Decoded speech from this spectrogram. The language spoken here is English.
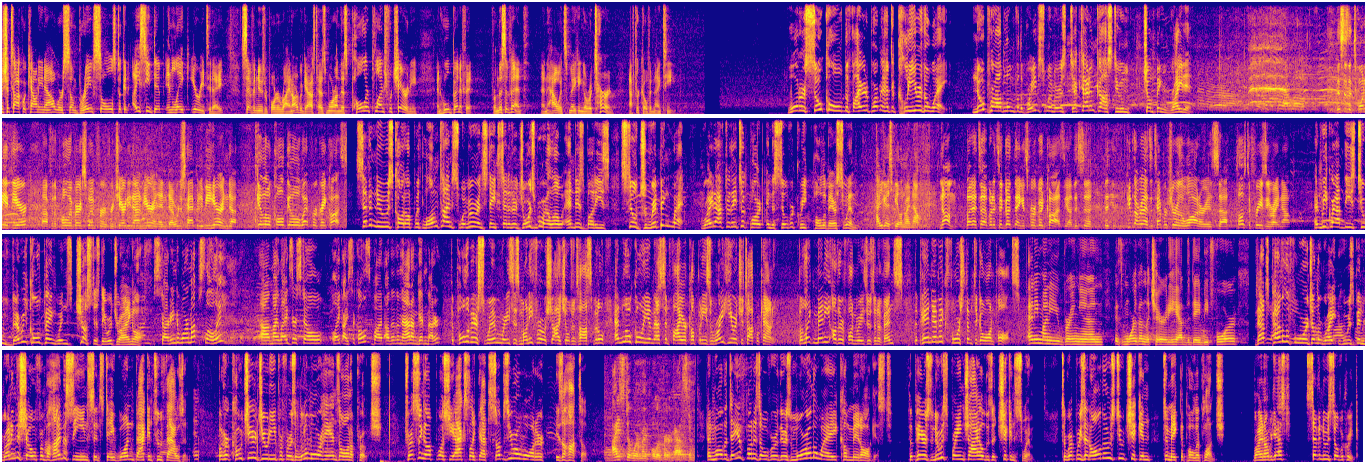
To Chautauqua County now, where some brave souls took an icy dip in Lake Erie today. 7 News reporter Ryan Arbogast has more on this polar plunge for charity and who will benefit from this event and how it's making a return after COVID 19. Water so cold the fire department had to clear the way. No problem for the brave swimmers decked out in costume jumping right in. This is the 20th year uh, for the Polar Bear Swim for, for charity down here, and, and uh, we're just happy to be here and uh, get a little cold, get a little wet for a great cause. 7 News caught up with longtime swimmer and state senator George Borrello and his buddies, still dripping wet, right after they took part in the Silver Creek Polar Bear Swim. How are you guys feeling right now? Numb, but it's a but it's a good thing. It's for a good cause. You know, this uh, the, people don't realize the temperature of the water is uh, close to freezing right now and we grabbed these two very cold penguins just as they were drying off. I'm starting to warm up slowly. Uh, my legs are still like icicles, but other than that, I'm getting better. The Polar Bear Swim raises money for Oishei Children's Hospital and local EMS and fire companies right here in Chautauqua County. But like many other fundraisers and events, the pandemic forced them to go on pause. Any money you bring in is more than the charity had the day before. That's Pamela Forge on the right, who has been running the show from behind the scenes since day one back in 2000. But her co-chair Judy prefers a little more hands-on approach. Dressing up while she acts like that sub-zero water is a hot tub. I still wear my polar bear costume. And while the day of fun is over, there's more on the way come mid-August. The pair's newest brainchild is a chicken swim to represent all those too chicken to make the polar plunge. Ryan Arbogast, 7 News Silver Creek.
